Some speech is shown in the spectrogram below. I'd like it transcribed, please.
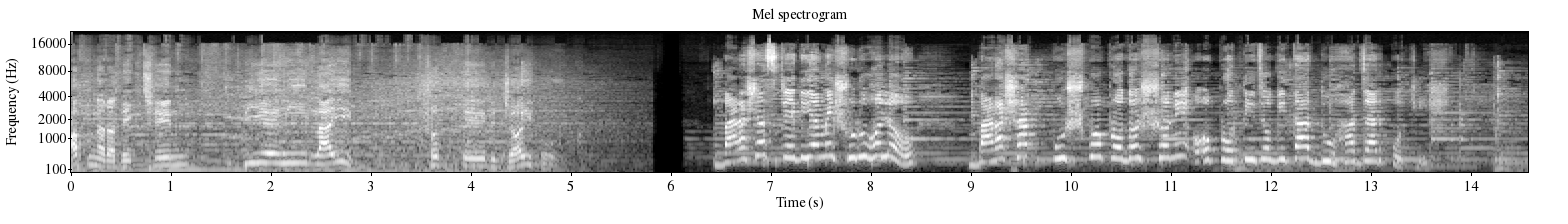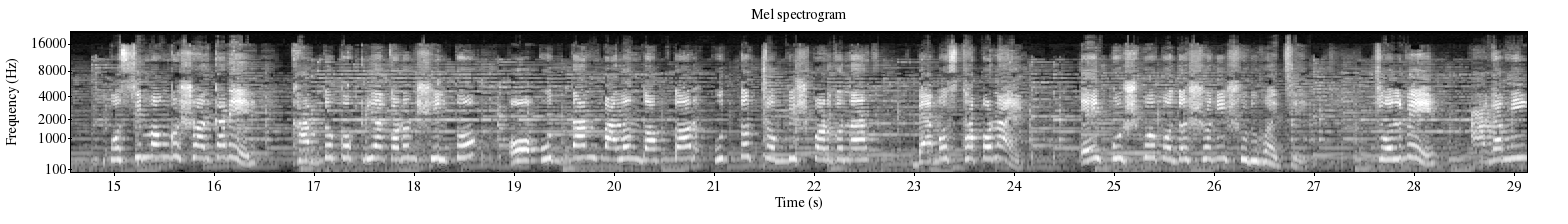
আপনারা দেখছেন বিএনই লাইভ সত্যের জয় হোক। বারাসাত স্টেডিয়ামে শুরু হলো বারাসাত পুষ্প প্রদর্শনী ও প্রতিযোগিতা দু হাজার পঁচিশ। পশ্চিমবঙ্গ সরকারের খাদ্য প্রক্রিয়াকরণ শিল্প ও উদ্যান পালন দপ্তর উত্তর চব্বিশ পরগনা ব্যবস্থাপনায় এই পুষ্প প্রদর্শনী শুরু হয়েছে। চলবে আগামী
